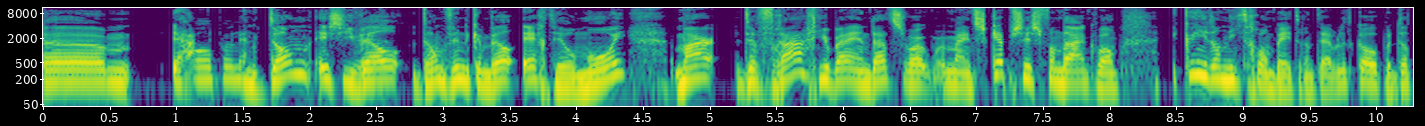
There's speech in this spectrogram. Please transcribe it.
Um, ja, Open. en dan is hij wel, dan vind ik hem wel echt heel mooi. Maar de vraag hierbij, en dat is waar ook mijn sceptisch vandaan kwam. Kun je dan niet gewoon beter een tablet kopen? Dat,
